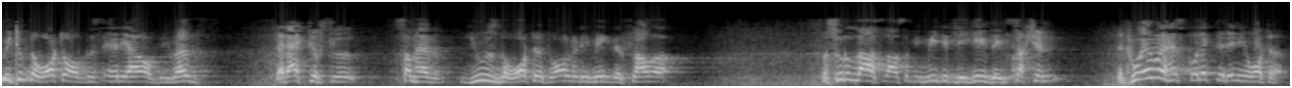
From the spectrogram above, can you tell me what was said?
We took the water of this area of the wells that active still. Some have used the water to already make their flour. Rasulullah immediately gave the instruction that whoever has collected any water,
